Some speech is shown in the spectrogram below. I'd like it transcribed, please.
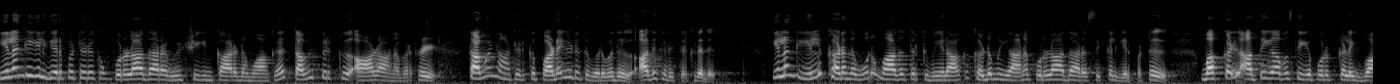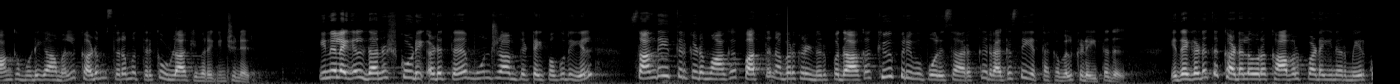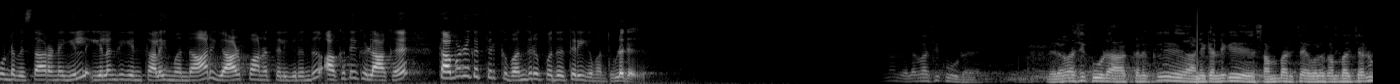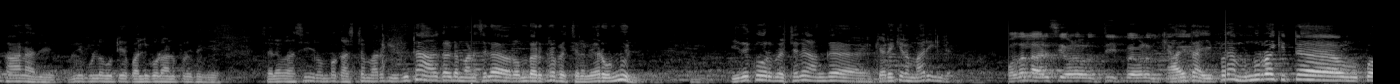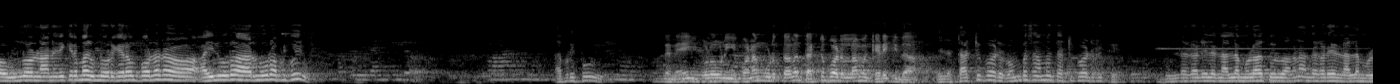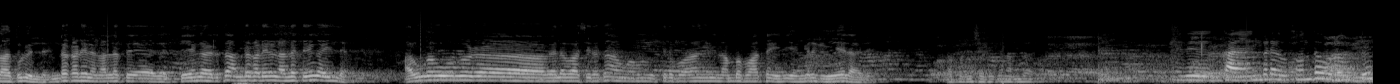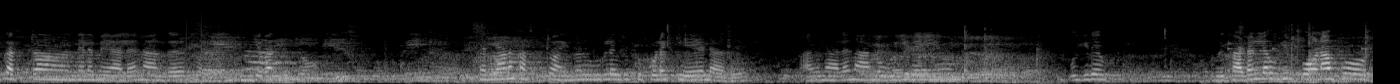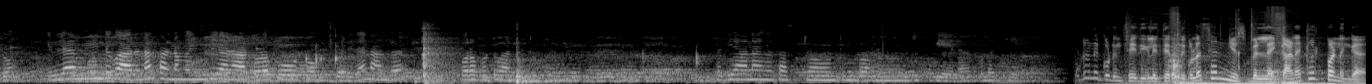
இலங்கையில் ஏற்பட்டிருக்கும் பொருளாதார வீழ்ச்சியின் காரணமாக தவிப்பிற்கு ஆளானவர்கள் தமிழ்நாட்டிற்கு படையெடுத்து வருவது அதிகரித்திருக்கிறது. இலங்கையில் கடந்த ஒரு மாதத்திற்கு மேலாக கடுமையான பொருளாதார சிக்கல் ஏற்பட்டு மக்கள் அத்தியாவசிய பொருட்களை வாங்க முடியாமல் கடும் சிரமத்திற்கு உள்ளாகி வருகின்றனர். இந்நிலையில் தனுஷ்கோடி அடுத்த மூன்றாம் திட்டை பகுதியில் சந்தேகத்திற்கிடமாக பத்து நபர்கள் நிற்பதாக கியூ பிரிவு போலீசாருக்கு ரகசிய தகவல் கிடைத்தது. இதையடுத்து கடலோர காவல்படையினர் மேற்கொண்ட விசாரணையில் இலங்கையின் தலைமன்னார் யாழ்ப்பாணத்தில் இருந்து அகதிகளாக தமிழகத்திற்கு வந்திருப்பது தெரியவந்துள்ளது. எல்லாம் விலைவாசி கூட. விலைவாசி கூட ஆட்களுக்கு அன்றைக்கி அன்றைக்கி சம்பாரிச்சா எவ்வளோ சம்பாதிச்சாலும் காணாது. இன்னைக்கு புள்ள குட்டியை பள்ளிக்கூடம் அனுப்புறதுக்கு சிலவாசி ரொம்ப கஷ்டமாக இருக்குது இதுதான் ஆக்களோட மனசில் ரொம்ப இருக்கிற பிரச்சனை. வேறு ஒன்றும் இல்லை. இதுக்கு ஒரு பிரச்சனை அங்கே கிடைக்கிற மாதிரி இல்லை. முதல்ல அரிசி எவ்வளோ விற்று இப்போ எவ்வளோ விற்கிது அதுதான் இப்போ தான் முந்நூறுரூவா கிட்ட இப்போ இன்னொரு நான் நினைக்கிற மாதிரி இன்னொரு கிளம்பு போனால் ஐநூறு அறநூறு அப்படி போயிடும் அப்படி போகும் இல்லைண்ணே இவ்வளவு நீங்கள் பணம் கொடுத்தாலும் தட்டுப்பாடு இல்லாமல் கிடைக்குதா? இல்லை தட்டுப்பாடு ரொம்ப சாமான் தட்டுப்பாடு இருக்குது இந்த கடையில் நல்ல முலாத்தூள் வாங்கினா அந்த கடையில் நல்ல முலாத்தூள் இல்லை. இந்த கடையில் நல்ல தே தேங்காய் எடுத்தால் அந்த கடையில் நல்ல தேங்காய் இல்லை. அவங்க அவங்களோட விலைவாசியில் தான் அவங்க அவங்க விற்றுட்டு போகிறாங்க நம்ம பார்த்தோம் இது எங்களுக்கு இயலாது. அப்படின்னு சொல்லிட்டு நம்ம இது க எங்களோட சொந்த ஊரை விட்டு கஷ்டம் நிலைமையால் நாங்கள் இங்கே வந்துட்டோம். சரியான கஷ்டம். எங்கள் ஊரில் இருக்கு பிழைக்க இயலாது அதனால் நாங்கள் உயிரையும் உயிரை இப்படி கடலில் உயிர் போனால் போகட்டும். இல்லை மீண்டு வரனா நம்ம இந்தியா நாட்டோட போகட்டும். சொல்லி தான் நாங்கள் புறப்பட்டு வந்துட்டோம். சரியான அங்கே கஷ்டம் துன்பம் இருக்கு இயலாது பிழைக்க இயலாது உடனுக்குடன் செய்திகளை தெரிந்து கொள்ள சன் நியூஸ் பெல் ஐக்கான கிளிக் பண்ணுங்க.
